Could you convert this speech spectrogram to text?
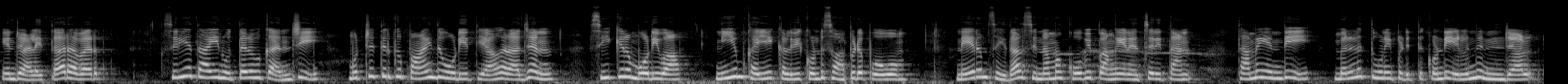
என்று அழைத்தார் அவர். சிறிய தாயின் உத்தரவுக்கு அஞ்சி முற்றத்திற்கு பாய்ந்து ஓடிய தியாகராஜன் சீக்கிரம் ஓடி வா. நீயும் கையை கழுவிக்கொண்டு சாப்பிட போவோம். நேரம் செய்தால் சின்னம்மா கோபிப்பாங்க என எச்சரித்தான். தமையந்தி மெல்ல தூணை பிடித்துக்கொண்டு எழுந்து நின்றாள்.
